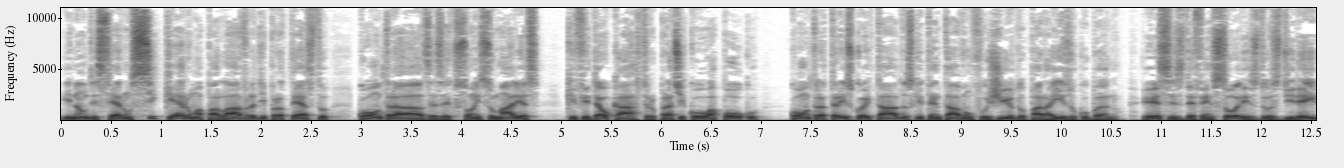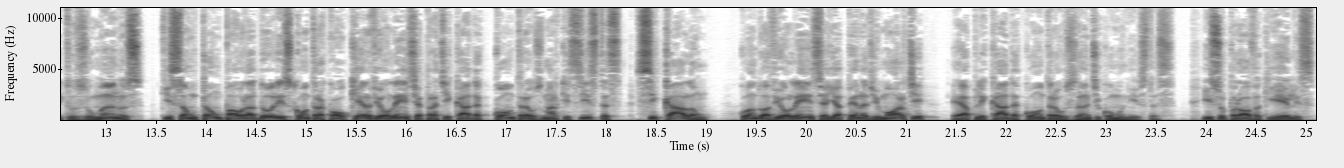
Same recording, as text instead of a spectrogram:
e não disseram sequer uma palavra de protesto contra as execuções sumárias que Fidel Castro praticou há pouco contra três coitados que tentavam fugir do paraíso cubano. Esses defensores dos direitos humanos, que são tão pauradores contra qualquer violência praticada contra os marxistas, se calam quando a violência e a pena de morte é aplicada contra os anticomunistas. Isso prova que eles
